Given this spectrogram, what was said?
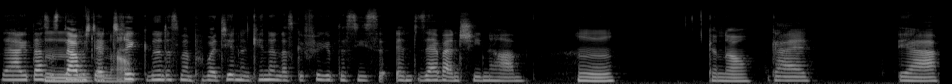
Ja, das ist, glaube ich, der genau. Trick, ne, dass man pubertierenden Kindern das Gefühl gibt, dass sie es selber entschieden haben. Genau. Geil. Ja.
